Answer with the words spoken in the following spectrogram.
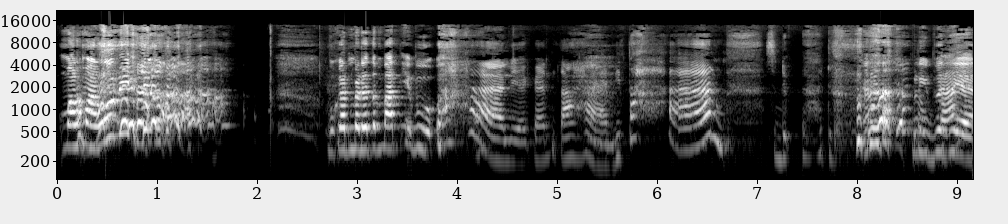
Malah malu nih. Bukan pada tempatnya, Bu. tahan ya kan? Tahan ditahan. Sedep aduh. Belibet Kan? ya.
